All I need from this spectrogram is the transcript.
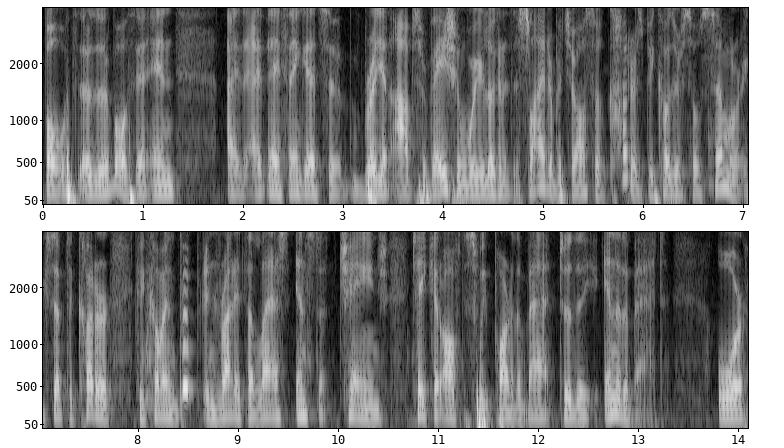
both, they're both, and I, I, think it's a brilliant observation where you're looking at the slider, but you're also cutters because they're so similar, except the cutter can come in boop, and right at the last instant change, take it off the sweet part of the bat to the end of the bat. Or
